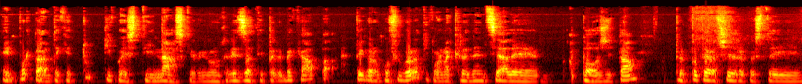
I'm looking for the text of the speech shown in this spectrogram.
È importante che tutti questi NAS che vengono utilizzati per il backup vengano configurati con una credenziale apposita per poter accedere a queste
